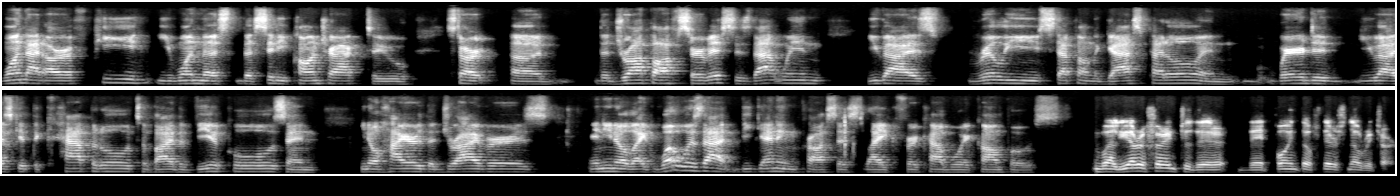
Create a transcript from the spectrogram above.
won that RFP, you won the, the city contract to start uh, the drop off service. Is that when you guys really stepped on the gas pedal? And where did you guys get the capital to buy the vehicles and, you know, hire the drivers? And, you know, like what was that beginning process like for Cowboy Compost? Well, you're referring to the, the point of there's no return,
